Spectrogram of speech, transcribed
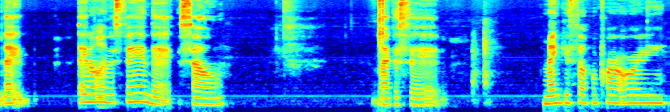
They they don't understand that. So like I said, make yourself a priority.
